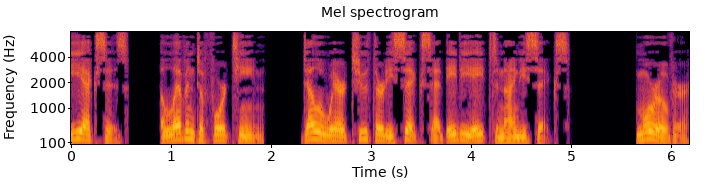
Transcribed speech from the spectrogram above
EXs 11 to 14. Delaware 236 at 88 to 96. Moreover,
